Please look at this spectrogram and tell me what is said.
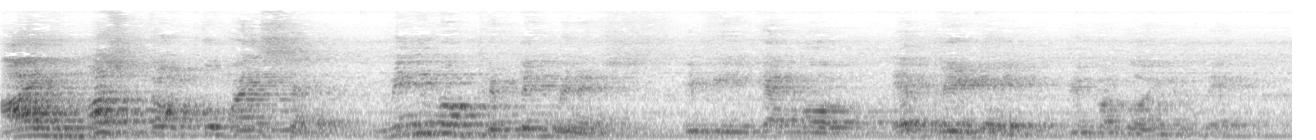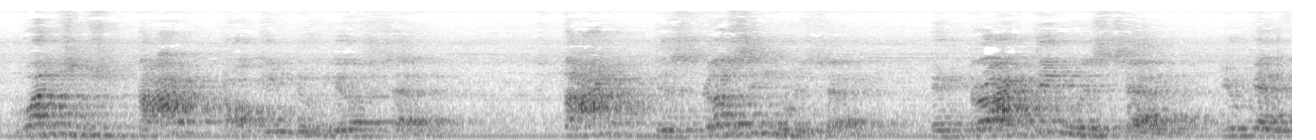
I must talk to myself minimum 15 minutes if you can go every day before going to bed. Once you start talking to yourself, start discussing with self, interacting with self, you can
